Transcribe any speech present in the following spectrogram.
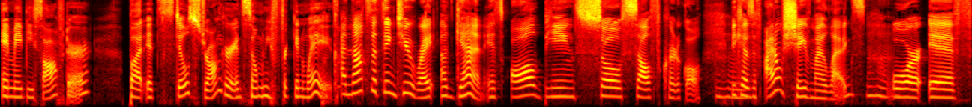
It may be softer, but it's still stronger in so many freaking ways. And that's the thing too, right? Again, it's all being so self-critical because if I don't shave my legs or if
